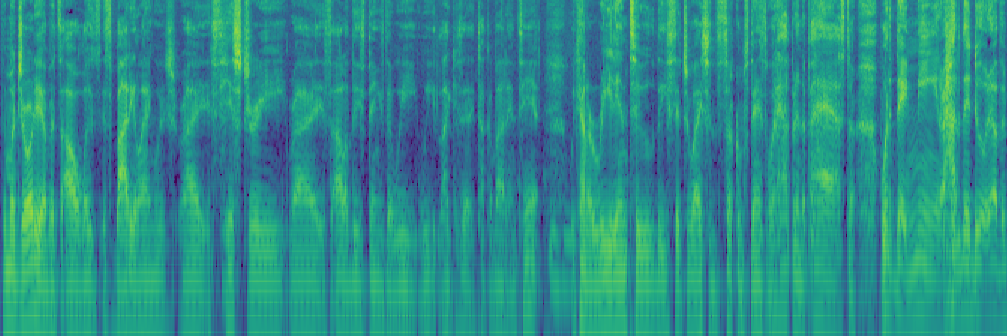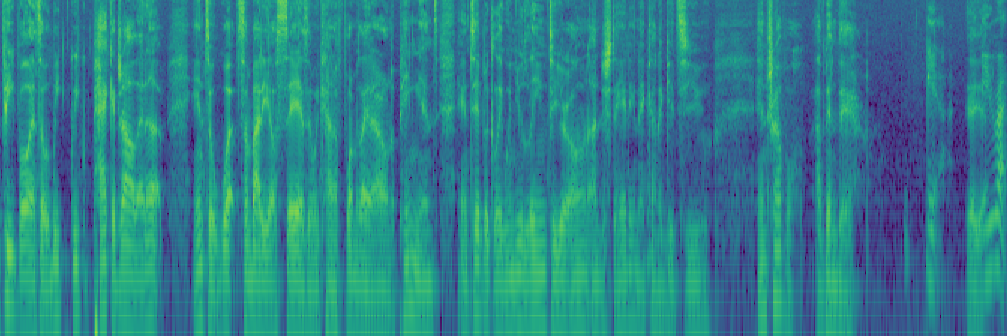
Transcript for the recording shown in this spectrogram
The majority of it's always it's body language, right? It's history, right? It's all of these things that we we like you said talk about intent. Mm-hmm. We kind of read into these situations, circumstances, what happened in the past, or what did they mean, or how did they do it with other people, and so we we package all that up into what somebody else says, and we kind of formulate our own opinions. And typically, when you lean to your own understanding, that kind of gets you in trouble. I've been there. Yeah. Yeah, yeah. You're right.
